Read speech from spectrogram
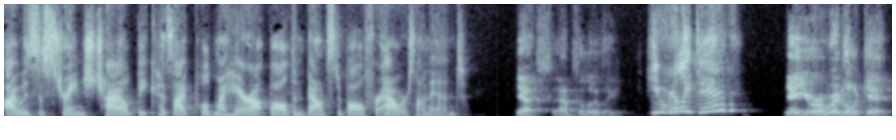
I was a strange child because I pulled my hair out bald and bounced a ball for hours on end? Yes, absolutely. You really did? Yeah, you were a weird little kid.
